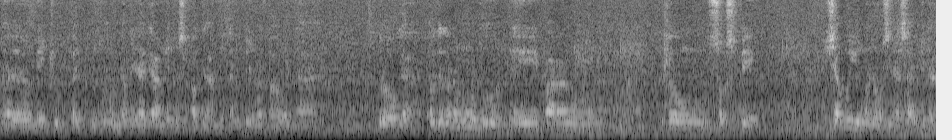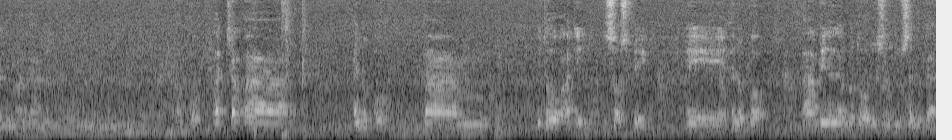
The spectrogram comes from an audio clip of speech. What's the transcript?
uh, may tube pipe ho doon na ginagamit ho sa paggamit ng pinabawal na droga. Pagdatanong mo doon, eh parang itong suspect, siya ho yung ano, sinasabi na gumagamit. Opo. At saka, ano po, um, ito ang ating suspect, eh ano po, uh, kinalang notorious doon sa lugar.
